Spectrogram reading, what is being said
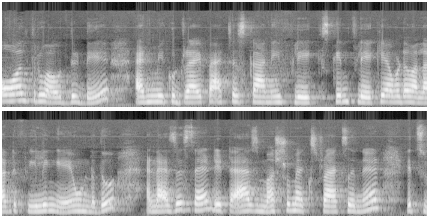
all throughout the day and మీకు డ్రై ప్యాచెస్ కానీ ఫ్లేక్ స్కిన్ ఫ్లేకీ అవ్వడం అలాంటి ఫీలింగ్ ఏ ఉండదు. And as I said it has mushroom extracts in it it's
